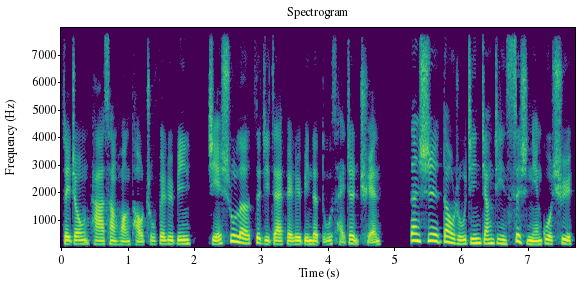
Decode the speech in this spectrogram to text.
最终，他仓皇逃出菲律宾，结束了自己在菲律宾的独裁政权。但是到如今，将近四十年过去，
